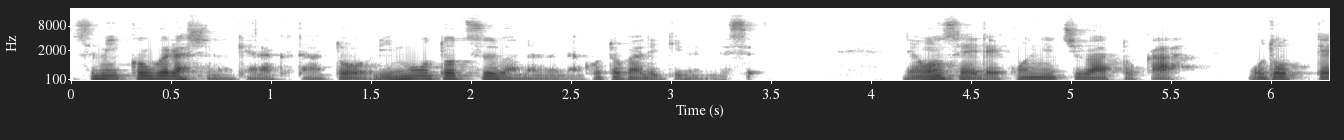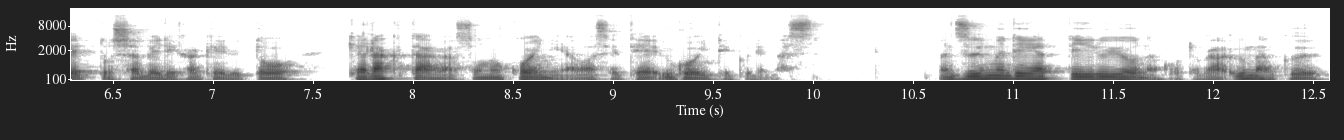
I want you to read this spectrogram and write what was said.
すみっコぐらしのキャラクターとリモート通話のようなことができるんです。で音声でこんにちはとか、踊ってと喋りかけると、キャラクターがその声に合わせて動いてくれます。まあ、 Zoom でやっているようなことがうまく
